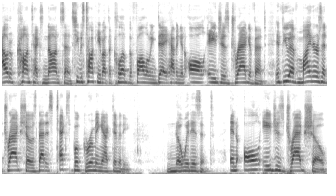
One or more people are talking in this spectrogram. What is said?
Out of context nonsense. He was talking about the club the following day having an all ages drag event. If you have minors at drag shows, that is textbook grooming activity. No, it isn't an all ages drag show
